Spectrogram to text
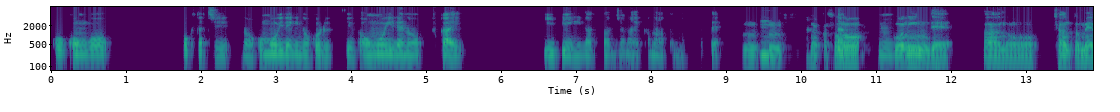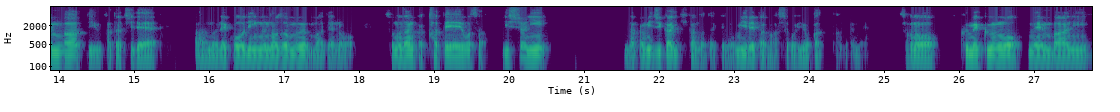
こう、今後、僕たちの思い出に残るっていうか、思い入れの深い EP になったんじゃないかなと思って。うんうん。なんかそのうん。5人で、あの、ちゃんとメンバーっていう形で、あの、レコーディング臨むまでの、そのなんか過程をさ、一緒に、なんか短い期間だったけど、見れたのはすごい良かったんだよね。その、久米くんをメンバーに、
